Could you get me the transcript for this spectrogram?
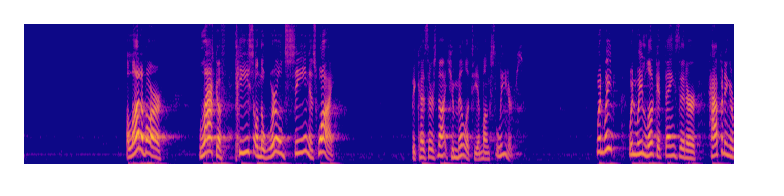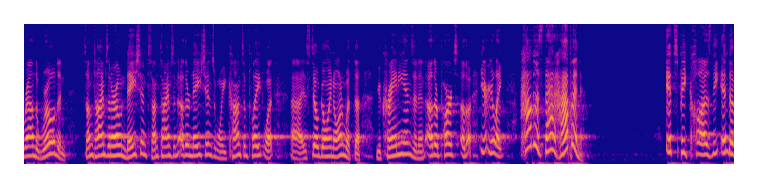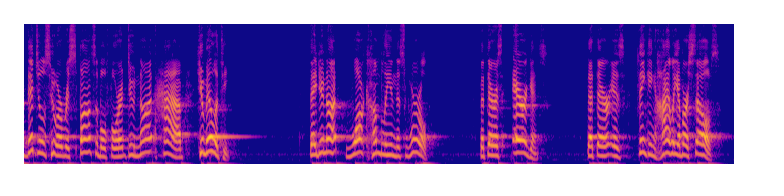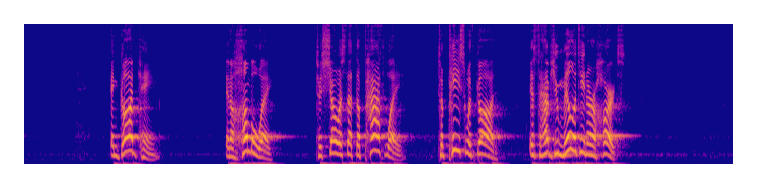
A lot of our lack of peace on the world scene is why? Because there's not humility amongst leaders. When we, when we look at things that are happening around the world and sometimes in our own nation, sometimes in other nations, when we contemplate what uh, is still going on with the Ukrainians and in other parts of the, you're, you're like, how does that happen? It's because the individuals who are responsible for it do not have humility. They do not walk humbly in this world. That there is arrogance, that there is thinking highly of ourselves. And God came in a humble way to show us that the pathway to peace with God is to have humility in our hearts.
